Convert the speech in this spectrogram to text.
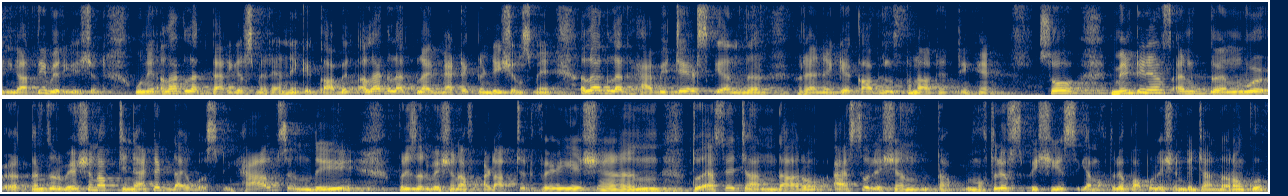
जिनगाती वेरिएशन उन्हें अलग अलग बैरियर्स में रहने के काबिल अलग अलग क्लाइमेटिक कंडीशंस में अलग अलग हैबिटेट्स के अंदर रहने के काबिल बना देती हैं। So maintenance and conservation of genetic diversity helps in the preservation of adapted variation तो ऐसे जानदारों आइसोलेशन मुख्तलिफ़ स्पीशीज़ या मुख्तलिफ़ पॉपुलेशन के जानदारों को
